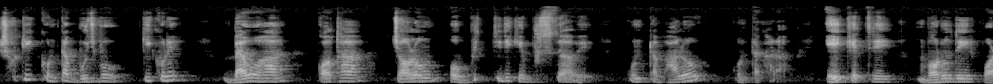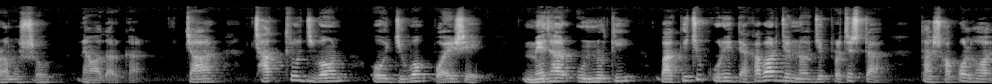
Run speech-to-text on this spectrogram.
সঠিক কোনটা বুঝব, কী করে? ব্যবহার, কথা, চলন ও বৃত্তি দিকে বুঝতে হবে কোনটা ভালো, কোনটা খারাপ। এই ক্ষেত্রে বড়দের পরামর্শ নেওয়া দরকার। চার, ছাত্র জীবন ও যুবক বয়সে মেধার উন্নতি বা কিছু করে দেখাবার জন্য যে প্রচেষ্টা, তা সফল হয়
